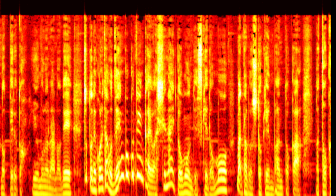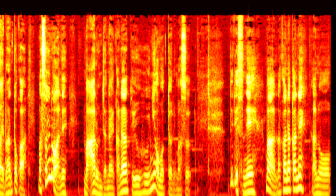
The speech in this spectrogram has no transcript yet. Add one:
載ってるというものなので、ちょっとね、これ多分全国展開はしてないと思うんですけども、まあ多分首都圏版とか、まあ、東海版とか、まあそういうのはね、まああるんじゃないかなというふうに思っております。でですね、まあなかなかね、あの、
